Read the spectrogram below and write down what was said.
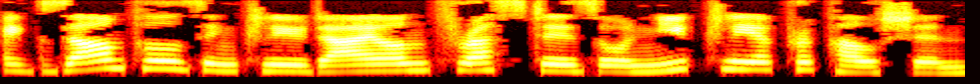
Examples include ion thrusters or nuclear propulsion.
